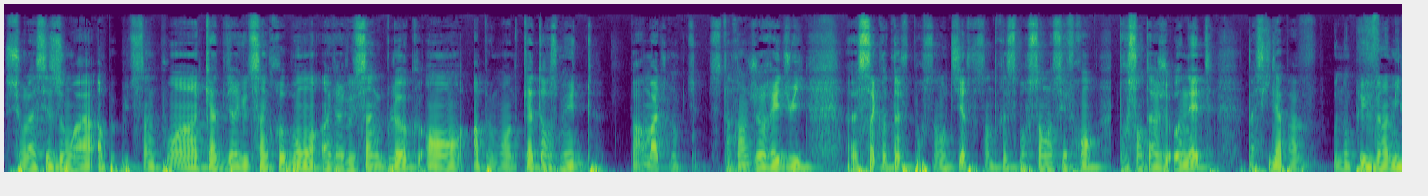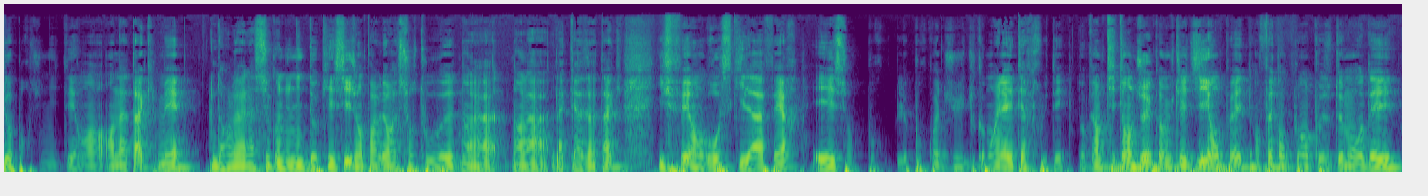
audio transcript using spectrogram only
sur la saison à un peu plus de 5 points, 4,5 rebonds, 1,5 blocs en un peu moins de 14 minutes par match. Donc c'est un temps de jeu réduit. Euh, 59% au tir, 73% au lancer franc. Pourcentage honnête parce qu'il n'a pas non plus 20 000 opportunités en, en attaque. Mais dans la, seconde unité d'OKC, j'en parlerai surtout euh, dans, la, dans la, la case attaque, il fait en gros ce qu'il a à faire et sur pour- le pourquoi du, comment il a été recruté. Donc un petit temps de jeu, comme je l'ai dit, on peut être, en fait, on peut se demander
